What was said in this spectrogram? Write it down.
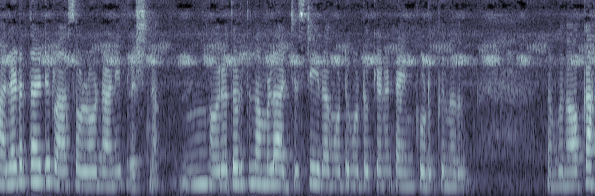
പലയിടത്തായിട്ട് ക്ലാസ് ഉള്ളതുകൊണ്ടാണ് ഈ പ്രശ്നം. ഓരോരുത്തടത്തും നമ്മൾ അഡ്ജസ്റ്റ് ചെയ്ത് അങ്ങോട്ടും ഇങ്ങോട്ടും ഒക്കെയാണ് ടൈം കൊടുക്കുന്നതും. നമുക്ക് നോക്കാം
